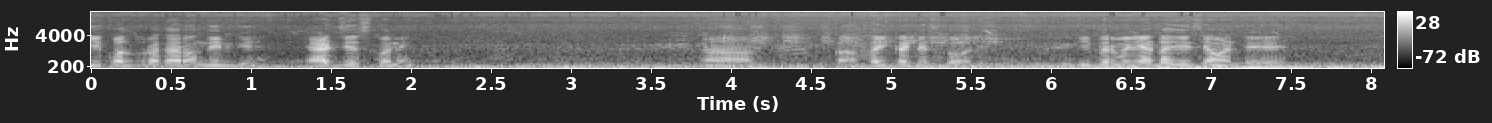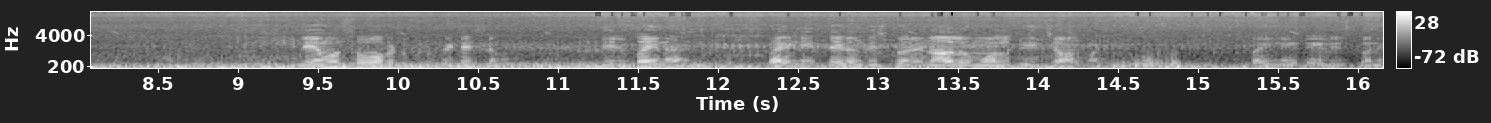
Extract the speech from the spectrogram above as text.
ఈ కొలత ప్రకారం దీనికి యాడ్ చేసుకొని పైకి కట్టేసుకోవాలి. ఈ పిరమిడ్ని ఎట్లా చేసామంటే ఇదేమో సో ఒకటి పెట్టేసాం. దీనిపైన బైండింగ్ తీగలు తీసుకొని నాలుగు మూలకి ఇచ్చాం అనమాట బైండింగ్ తీగలు తీసుకొని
